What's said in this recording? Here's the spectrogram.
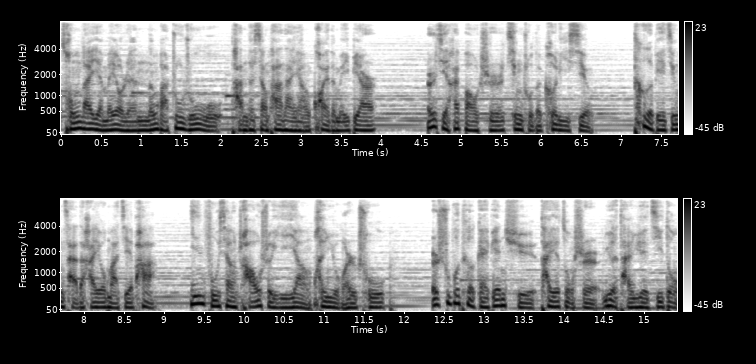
从来也没有人能把《侏儒舞》弹得像他那样快得没边儿，而且还保持清楚的颗粒性。特别精彩的还有马杰帕，音符像潮水一样喷涌而出。而舒伯特改编曲，他也总是越弹越激动。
